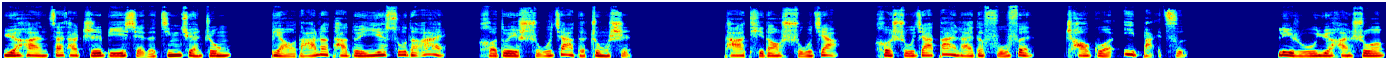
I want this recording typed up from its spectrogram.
约翰在他执笔写的经卷中，表达了他对耶稣的爱和对赎价的重视。他提到赎价和赎价带来的福分超过一百次，例如，约翰说：“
